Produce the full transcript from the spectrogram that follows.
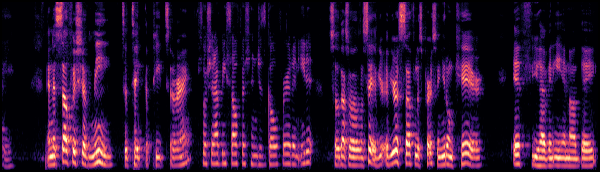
ate, and it's selfish of me to take the pizza, right? So should I be selfish and just go for it and eat it? So that's what I was gonna say. If you're if you're a selfless person, you don't care if you haven't eaten all day.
